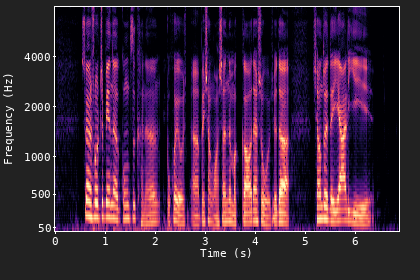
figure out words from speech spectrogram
虽然说这边的工资可能不会有呃北上广深那么高，但是我觉得相对的压力，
